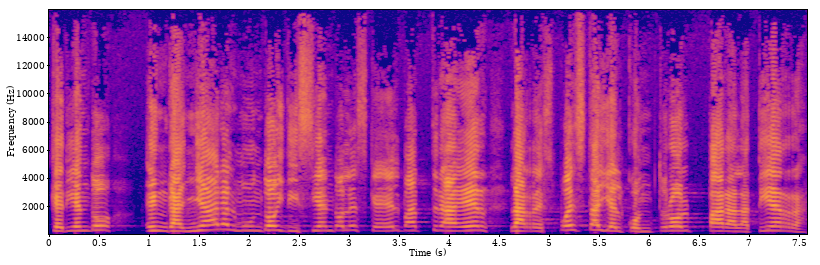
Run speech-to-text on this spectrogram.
queriendo engañar al mundo y diciéndoles que Él va a traer la respuesta y el control para la tierra.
